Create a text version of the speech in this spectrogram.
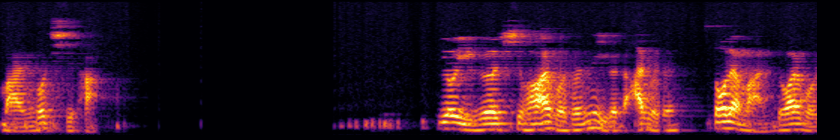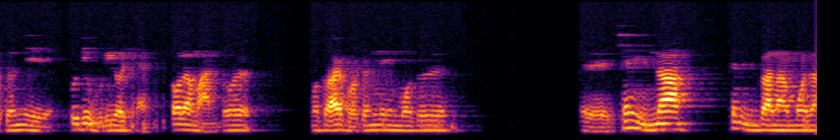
蛮多奇葩。有一个喜欢艾弗森的一个大学生，收了蛮多艾弗森的，估计屋里有钱，收了蛮多。么子艾弗森的么子，呃，签名呐，签名版呐么子，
